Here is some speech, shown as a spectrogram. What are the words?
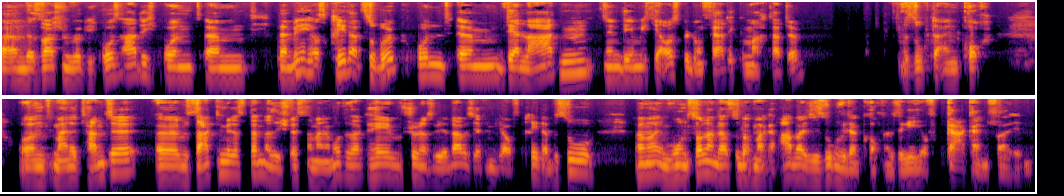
Ähm, das war schon wirklich großartig. Und ähm, dann bin ich aus Kreta zurück und ähm, der Laden, in dem ich die Ausbildung fertig gemacht hatte, suchte einen Koch. Und meine Tante äh, sagte mir das dann, also die Schwester meiner Mutter sagte, hey, schön, dass du wieder da bist. Sie hatte mich auf Kreta Besuch. Hör mal, im Hohenzollern, da hast du doch mal gearbeitet, sie suchen wieder einen Koch. Also da gehe ich auf gar keinen Fall hin.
